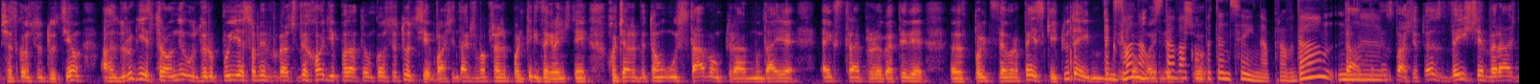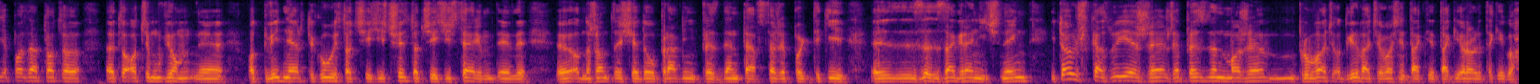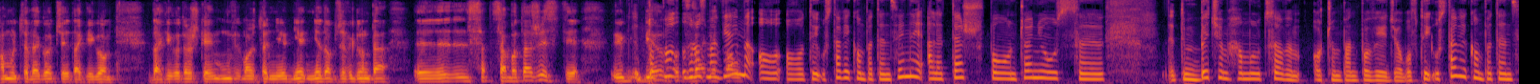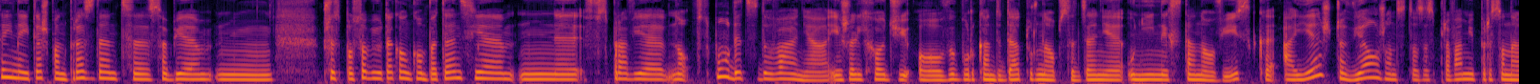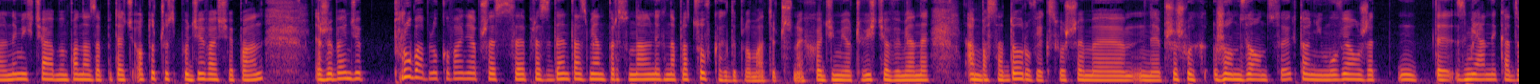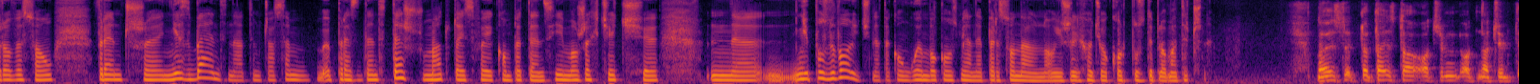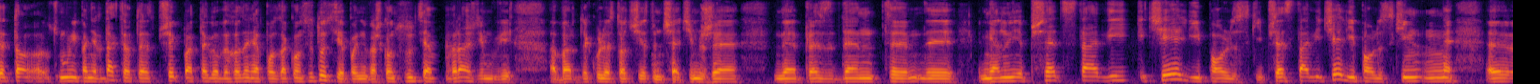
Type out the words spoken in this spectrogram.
przez konstytucję, a z drugiej strony uzurpuje sobie, wychodzi poza tę konstytucję, właśnie także w obszarze polityki zagranicznej, chociażby tą ustawą, która mu daje ekstra prerogatywy w polityce europejskiej. Tutaj tak zwana ustawa kompetencyjna, prawda? Tak, to jest właśnie, to jest wyjście wyraźnie poza to, co, to o czym mówią e, odpowiednie artykuły 133, 134 e, e, odnoszące się do uprawnień prezydenta w sferze obszarze polityki zagranicznej i to już wskazuje, że, że prezydent może próbować odgrywać właśnie takie, takie rolę takiego hamulcowego, czy takiego, takiego troszkę, może to niedobrze nie, nie, nie wygląda, sabotażysty. Po, po, rozmawiajmy o, o tej ustawie kompetencyjnej, ale też w połączeniu z tym byciem hamulcowym, o czym pan powiedział, bo w tej ustawie kompetencyjnej też pan prezydent sobie mm, przysposobił taką kompetencję mm, w sprawie no, współdecydowania, jeżeli chodzi o wybór kandydatur na obsadzenie unijnych stanowisk, a jeszcze wiążąc to ze sprawami personalnymi, chciałabym pana zapytać o to, czy spodziewa się pan, że będzie próba blokowania przez prezydenta zmian personalnych na placówkach dyplomatycznych. Chodzi mi oczywiście o wymianę ambasadorów. Jak słyszymy przyszłych rządzących, to oni mówią, że te zmiany kadrowe są wręcz niezbędne. Tymczasem prezydent też ma tutaj swoje kompetencje i może chcieć mm, nie pozwolić na taką głęboką zmianę personalną, jeżeli chodzi o korpus dyplomatyczny. No jest, to, to jest to, o czym, o, znaczy, to, o czym mówi pani redaktor, to jest przykład tego wychodzenia poza konstytucję, ponieważ konstytucja wyraźnie mówi w artykule 133, że e, prezydent y, mianuje przedstawicieli Polski, przedstawicieli Polski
